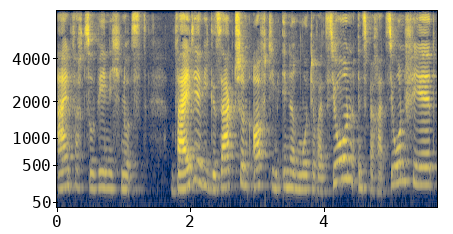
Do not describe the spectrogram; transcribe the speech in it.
einfach zu wenig nutzt weil dir, wie gesagt, schon oft die innere Motivation, Inspiration fehlt,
